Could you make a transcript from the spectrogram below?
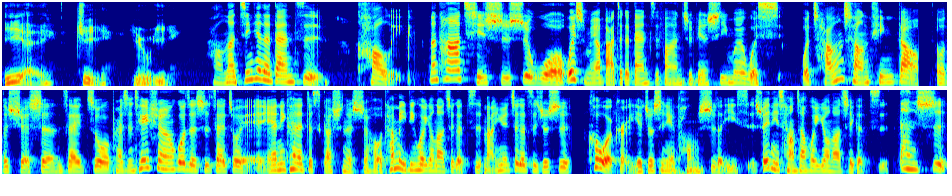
E A G U E. 好，那今天的单字 colleague，那它其实是我为什么要把这个单字放在这边，是因为我我常常听到 我的学生在做 presentation 或者是在做 any kind of discussion 的时候，他们一定会用到这个字嘛，因为这个字就是 coworker，也就是你的同事的意思，所以你常常会用到这个字。但是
